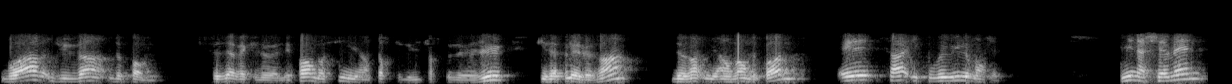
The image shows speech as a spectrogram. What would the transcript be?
boire du vin de pomme. Il faisait avec les pommes aussi une sorte, une sorte de jus qu'ils appelaient le vin, un vin de pomme, et ça, il pouvait lui le manger. Mina shemen,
